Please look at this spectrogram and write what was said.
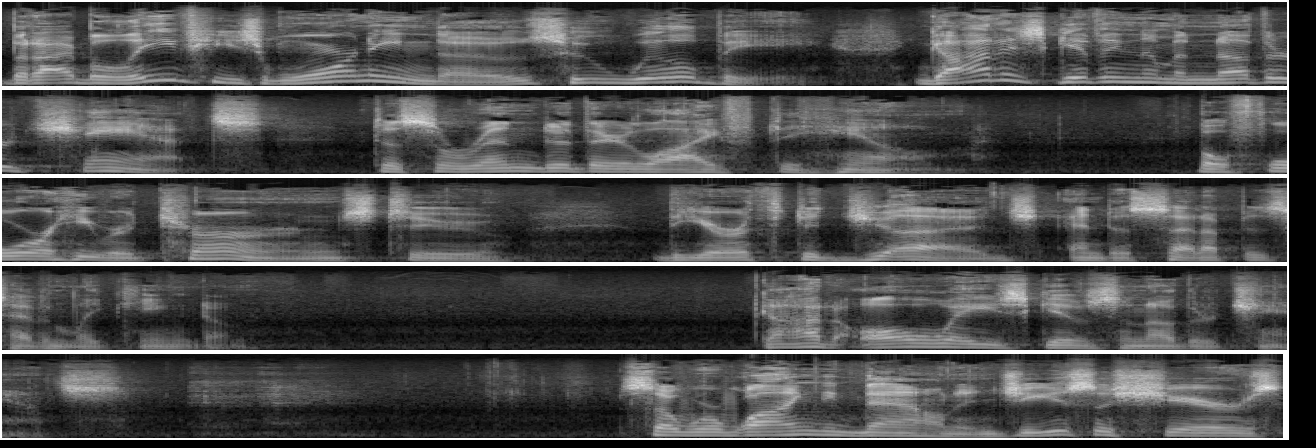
But I believe he's warning those who will be. God is giving them another chance to surrender their life to Him before He returns to the earth to judge and to set up His heavenly kingdom. God always gives another chance. So we're winding down, and Jesus shares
